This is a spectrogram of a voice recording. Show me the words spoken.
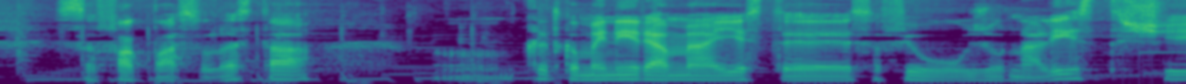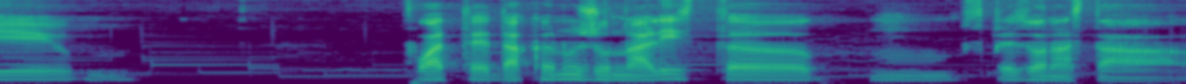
să fac pasul ăsta. Uh, cred că menirea mea este să fiu jurnalist și poate, dacă nu jurnalist, uh, spre zona asta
